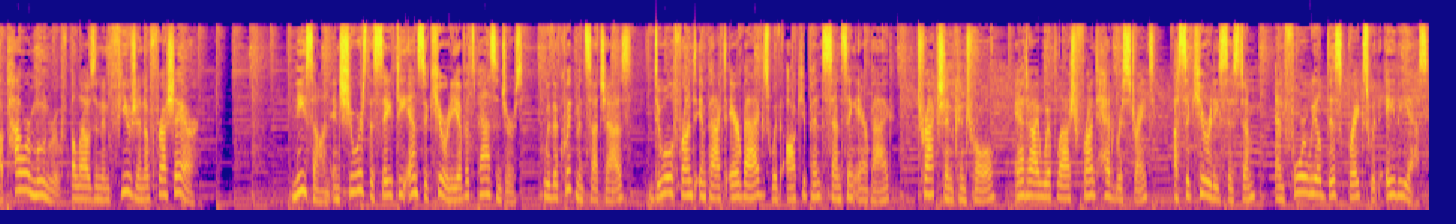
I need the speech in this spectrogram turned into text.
a power moonroof allows an infusion of fresh air. Nissan ensures the safety and security of its passengers with equipment such as dual front impact airbags with occupant sensing airbag, traction control, anti-whiplash front head restraints, a security system, and four-wheel disc brakes with ABS.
